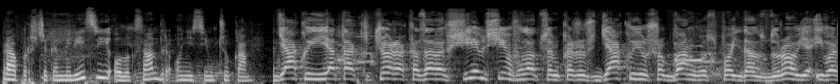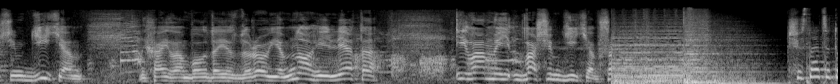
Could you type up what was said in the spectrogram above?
прапорщика міліції Олександра Онісімчука. Дякую, я так вчора казала всім всім хлопцям, кажу, дякую, щоб вам Господь дав здоров'я і вашим дітям. Нехай вам Бог дає здоров'я, многі літа, і вам, і вашим дітям. Щоб 16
